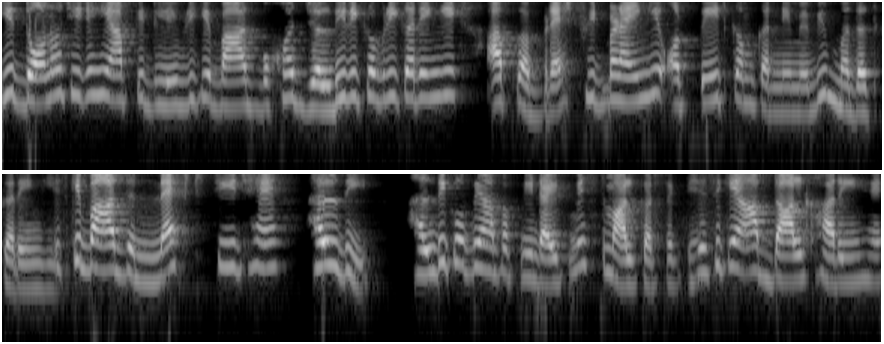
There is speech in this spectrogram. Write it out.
ये दोनों चीज़ें ही आपके डिलीवरी के बाद बहुत जल्दी रिकवरी करेंगी, आपका ब्रेस्ट फ़ीड बढ़ाएँगी और पेट कम करने में भी मदद करेंगी। इसके बाद नेक्स्ट चीज़ है हल्दी। हल्दी को भी आप अपनी डाइट में इस्तेमाल कर सकते हैं। जैसे कि आप दाल खा रही हैं,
